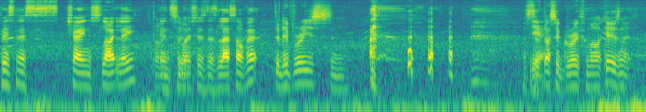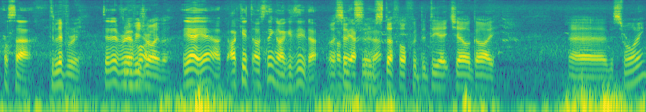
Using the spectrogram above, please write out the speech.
business changed slightly, Gone in so much as there's less of it. Deliveries and that's, Yeah. a, that's a growth market, isn't it? What's that? Delivery, Delivery, delivery driver. Yeah, yeah. I, I could. I was thinking I could do that. I be sent some stuff off with the DHL guy uh, this morning,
